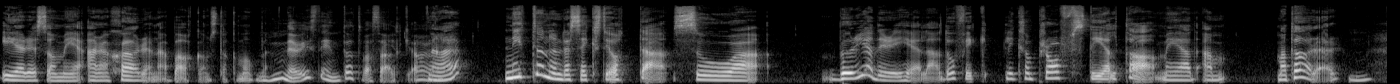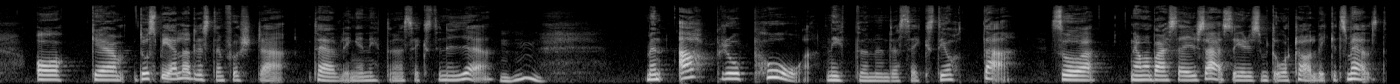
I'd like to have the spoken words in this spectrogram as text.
är det som är arrangörerna bakom Stockholm Open. Mm, jag visste inte att det var Salk. Ja, ja. Nej. 1968 så började det hela. Då fick liksom proffs delta med am- amatörer. Och eh, då spelades den första tävlingen 1969. Men apropå 1968 så när man bara säger så här så är det som ett årtal vilket som helst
